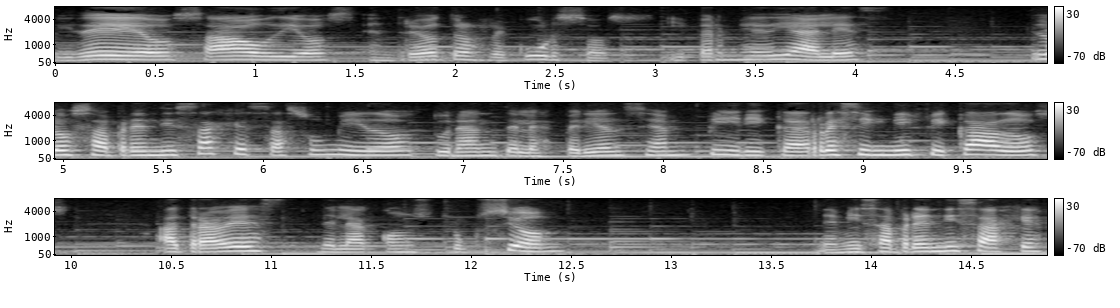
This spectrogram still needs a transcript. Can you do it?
videos, audios, entre otros recursos hipermediales, los aprendizajes asumidos durante la experiencia empírica resignificados a través de la construcción de mis aprendizajes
